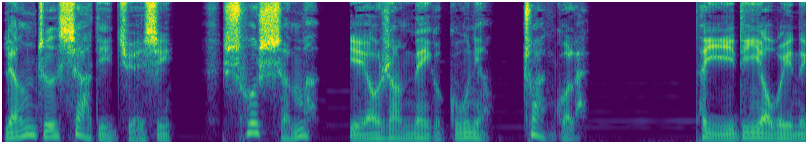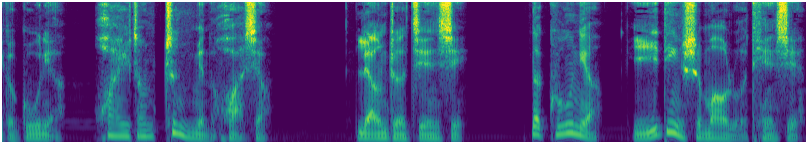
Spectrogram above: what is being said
梁哲下定决心，说什么也要让那个姑娘转过来，他一定要为那个姑娘画一张正面的画像。梁哲坚信，那姑娘。一定是貌若天仙，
